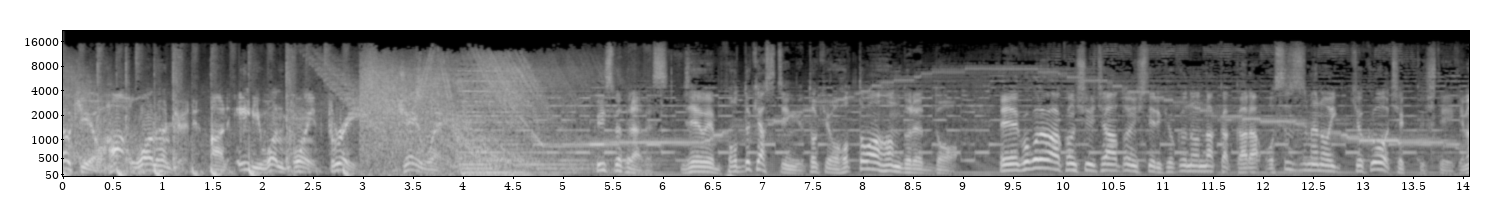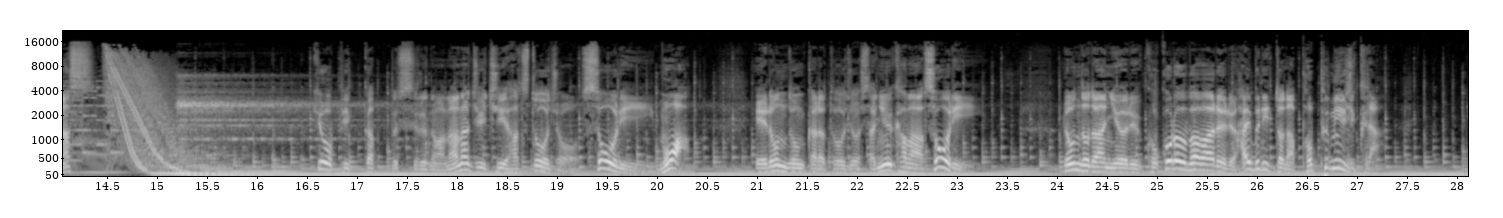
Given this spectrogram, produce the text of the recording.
TOKYO HOT 100 on 81.3 J-WAVE クリス・ペプラーです。J-WAVE ポッドキャスティング TOKYO HOT 100、えー、ここでは今週チャートインしている曲の中からおすすめの一曲をチェックしていきます。今日ピックアップするのは71位初登場 Sorry・More、えー、ロンドンから登場したニューカマー Sorry。ロンドナーによる心奪われるハイブリッドなポップミュージックだ。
